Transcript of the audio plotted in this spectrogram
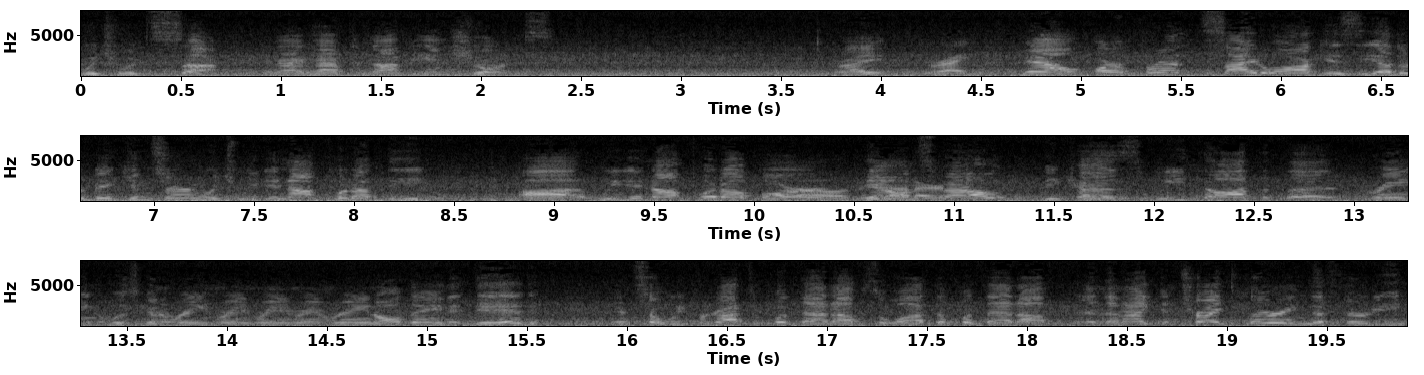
which would suck, and I'd have to not be in shorts. Right? Right. Now, our front sidewalk is the other big concern, which we did not put up the, uh, we did not put up our Oh, gutter. downspout because we thought that the rain was going to rain, rain, rain, rain, rain all day, and it did. And so we forgot to put that up, so we'll have to put that up, and then I can try clearing the 30,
